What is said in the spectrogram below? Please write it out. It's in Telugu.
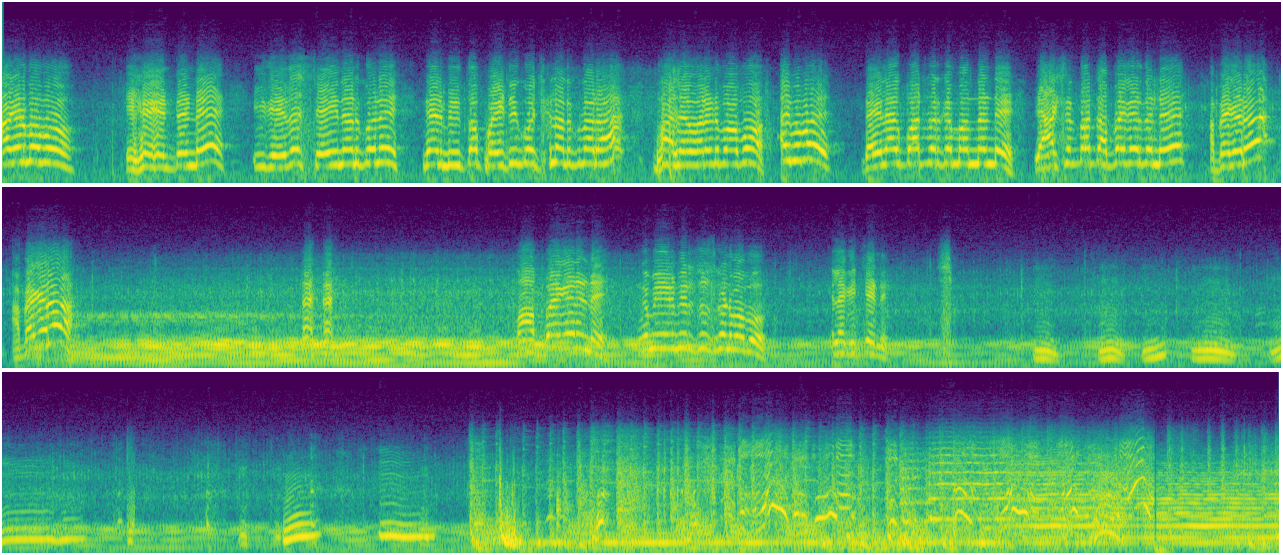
ఆగండి బాబు. ఏంటండి? ఇదేదో చేయను అనుకుని నేను మీతో ఫైటింగ్ వచ్చాను అనుకున్నారా వాళ్ళు ఎవరండి బాబు. అయ్యి బాబాయ్! డైలాగ్ పార్ట్ వరకే మందండి. యాక్షన్ పార్ట్ అబ్బాయి గారిదండి. అబ్బాయి గారు అబ్బాయి గారు. మా అబ్బాయి గారండి. ఇంకా మీరు మీరు చూసుకోండి బాబు. ఇలాగ ఇచ్చేయండి. ఉమ్,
